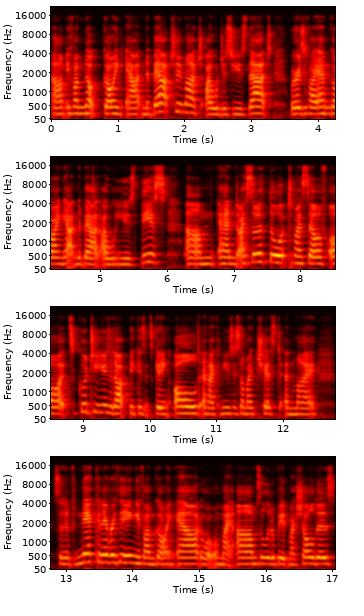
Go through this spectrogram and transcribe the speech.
um, if I'm not going out and about too much, I will just use that. Whereas if I am going out and about, I will use this. Um, and I sort of thought to myself, oh, it's good to use it up because it's getting old and I can use this on my chest and my sort of neck and everything if I'm going out or on my arms a little bit, my shoulders.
